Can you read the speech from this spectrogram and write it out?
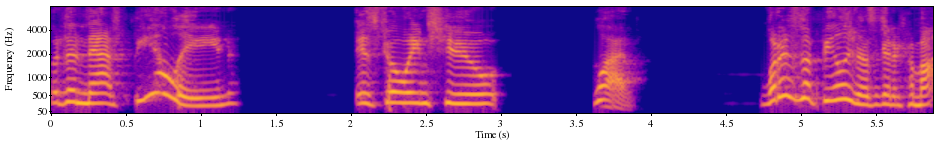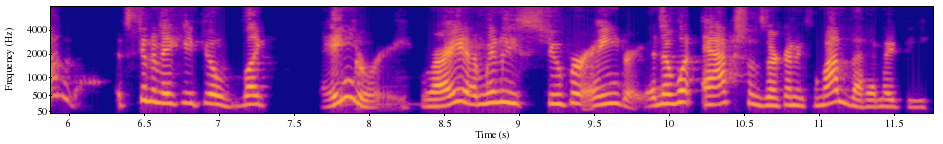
But then that feeling is going to what? What is the feeling that's going to come out of that? it's going to make me feel like angry, right? I'm going to be super angry. And then what actions are going to come out of that? It might be,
